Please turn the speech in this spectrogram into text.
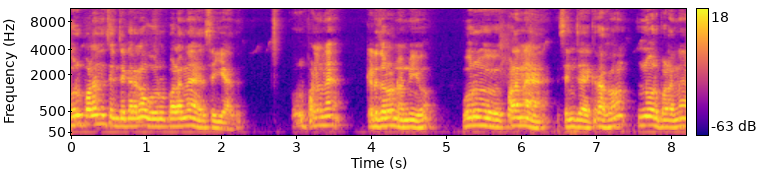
ஒரு பலனை செஞ்ச கிரகம் ஒரு பலனை செய்யாது. ஒரு பலனை கெடுதலோ நன்மையோ ஒரு பலனை செஞ்ச கிரகம் இன்னொரு பலனை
